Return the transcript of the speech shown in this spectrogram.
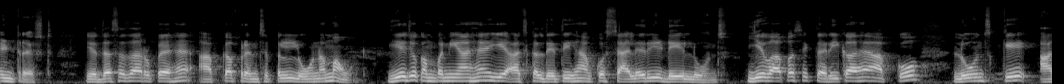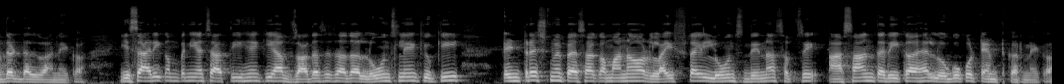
इंटरेस्ट ये दस हज़ार रुपये है आपका प्रिंसिपल लोन अमाउंट ये जो कंपनियाँ हैं, ये आजकल देती हैं आपको सैलरी डे लोन्स ये वापस एक तरीका है आपको लोन्स के आदत डलवाने का। ये सारी कंपनियाँ चाहती हैं कि आप ज़्यादा से ज़्यादा लोन्स लें क्योंकि इंटरेस्ट में पैसा कमाना और लाइफस्टाइल लोन्स देना सबसे आसान तरीका है लोगों को टेम्प्ट करने का।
